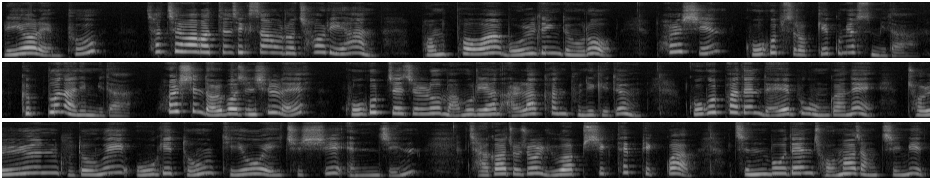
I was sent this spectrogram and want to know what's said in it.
리어 램프, 차체와 같은 색상으로 처리한 범퍼와 몰딩 등으로 훨씬 고급스럽게 꾸몄습니다. 그뿐 아닙니다. 훨씬 넓어진 실내, 고급 재질로 마무리한 안락한 분위기 등 고급화된 내부 공간에 전륜 구동의 5기통 DOHC 엔진, 자가조절 유압식 태픽과 진보된 점화 장치 및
